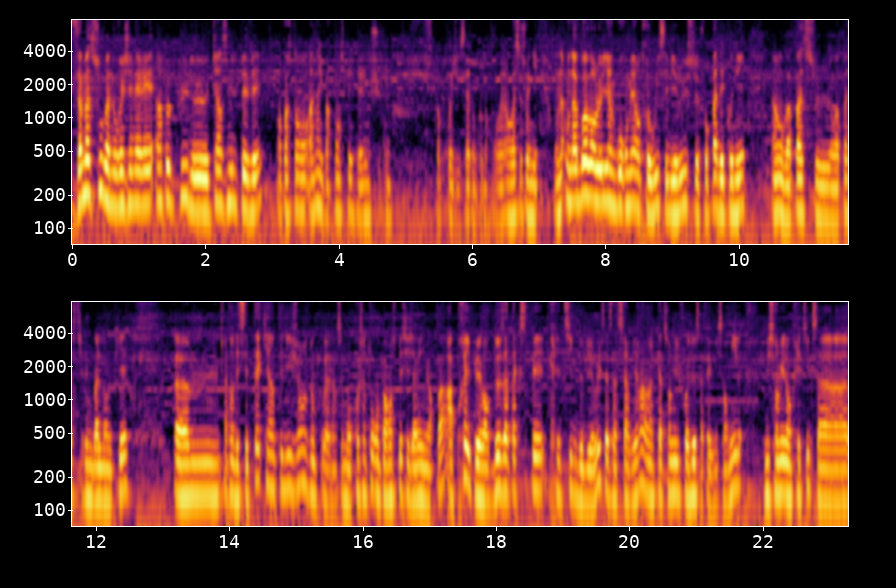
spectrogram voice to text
Zamasu va nous régénérer un peu plus de 15 000 PV en partant... Ah non, il part pas en SP, je suis con. Je sais pas pourquoi j'ai ça, donc on va, se soigner. On a, beau avoir le lien gourmet entre Whis et Virus, faut pas déconner, hein, on, va on va pas se tirer une balle dans le pied. Euh, attendez, c'est tech et intelligence, donc c'est bon, prochain tour on part en spé si jamais il meurt pas. Après, il peut y avoir deux attaques spé critiques de Beerus, et ça servira. Hein. 400 000 x 2, ça fait 800 000. 800 000 en critique, ça,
